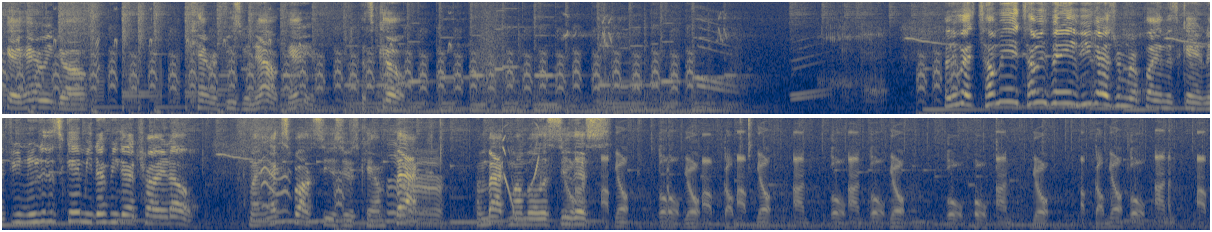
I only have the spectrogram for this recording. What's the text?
Okay, here we go. Can't refuse me now, can you? Let's go. Anyways, tell me, tell me if any of you guys remember playing this game. And if you're new to this game, you definitely gotta try it out. My Xbox users, okay, I'm back. I'm back, Mumbo. Let's do this. Yo, yo, up, go, up, yo, and, oh, and, oh, yo, oh, and, yo, up, go, yo, and, up.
